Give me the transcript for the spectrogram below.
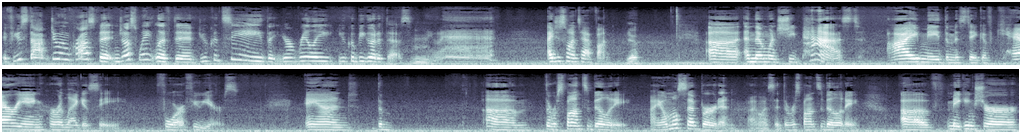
if you stopped doing CrossFit and just weightlifted, you could see that you're really you could be good at this." Mm. I "Eh." I just wanted to have fun. Yeah. Uh, and then when she passed, I made the mistake of carrying her legacy for a few years, and the um, the responsibility. I almost said burden. I want to say the responsibility of making sure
